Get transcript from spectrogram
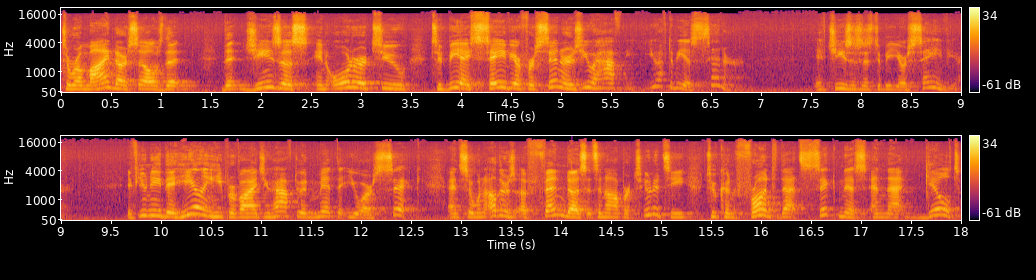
to remind ourselves that, that Jesus, in order to, to be a Savior for sinners, you have, you have to be a sinner if Jesus is to be your Savior. If you need the healing He provides, you have to admit that you are sick. And so when others offend us, it's an opportunity to confront that sickness and that guilt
